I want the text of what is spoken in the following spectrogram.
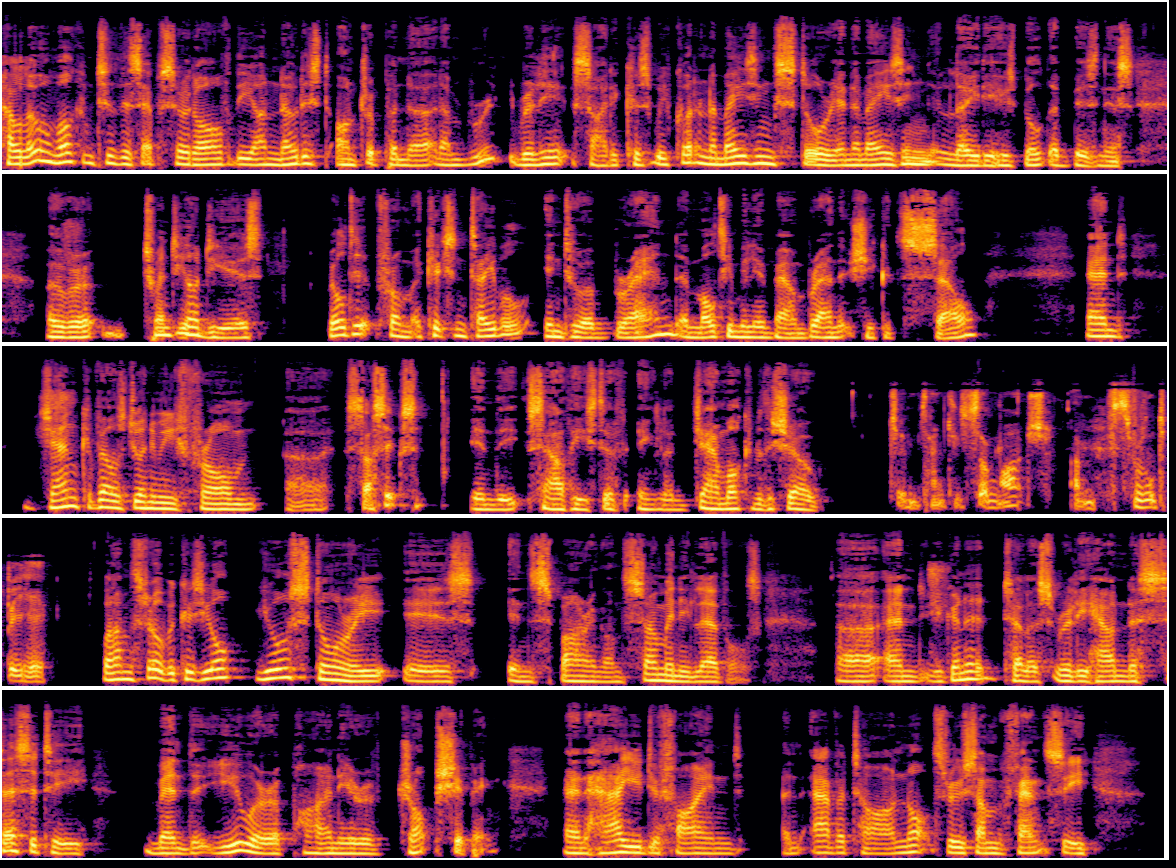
Hello and welcome to this episode of The Unnoticed Entrepreneur. And I'm really, really excited because we've got an amazing story, an amazing lady who's built a business over 20 odd years, built it from a kitchen table into a brand, a multi-million pound brand that she could sell. And Jan Cavelle is joining me from uh, Sussex in the southeast of England. Jan, welcome to the show. Jim, thank you so much. I'm thrilled to be here. Well, I'm thrilled because your your story is inspiring on so many levels. Uh, and you're going to tell us really how necessity meant that you were a pioneer of drop shipping and how you defined an avatar, not through some fancy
